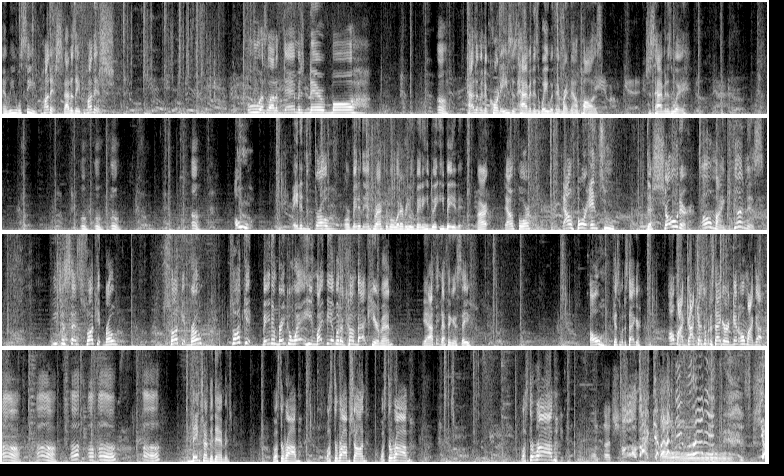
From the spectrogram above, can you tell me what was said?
And we will see. Punish. That is a punish. Ooh, that's a lot of damage there, boy. Uh, has him in the corner. He's just having his way with him right now. Pause. Just having his way. Ooh, ooh, ooh. Uh. Oh! Baited the throw or baited the interactive or whatever he was baiting. He, he baited it. All right. Down four. Down four into the shoulder. Oh my goodness. He just says, fuck it, bro. Fuck it, bro. Fuck it. Made him break away. He might be able to come back here, man. Yeah, I think that thing is safe. Oh, catch him with the stagger. Oh my God, catch him with the stagger again. Oh my God. Uh, uh, uh, uh, uh, uh. Big chunk of damage. What's the rob? What's the rob, Sean? What's the rob? What's the rob? One touch. Oh my God. Oh. Yo,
